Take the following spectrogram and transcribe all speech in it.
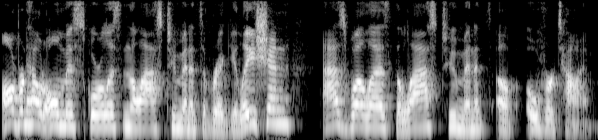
Auburn held Ole Miss scoreless in the last two minutes of regulation as well as the last two minutes of overtime.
